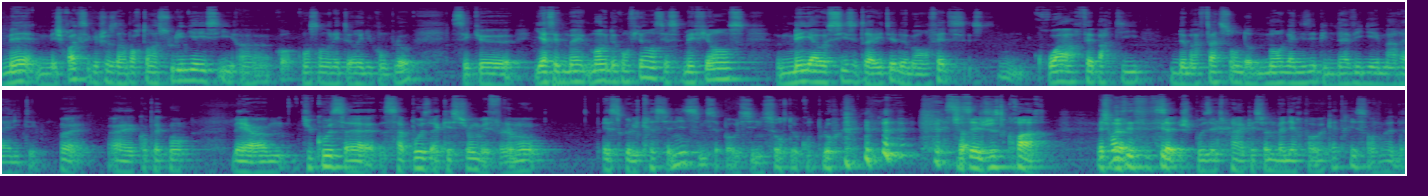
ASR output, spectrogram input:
mais, mais je crois que c'est quelque chose d'important à souligner ici, euh, concernant les théories du complot, c'est qu'il y a cette manque de confiance, il y a cette méfiance, mais il y a aussi cette réalité de, bah, en fait, croire fait partie de ma façon de m'organiser puis de naviguer ma réalité. Ouais, ouais complètement. Mais euh, du coup, ça, ça, pose la question, mais finalement, est-ce que le christianisme, c'est pas aussi une source de complot? Si c'est juste croire. Mais je, crois que c'est, je pose exprès la question de manière provocatrice en mode.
